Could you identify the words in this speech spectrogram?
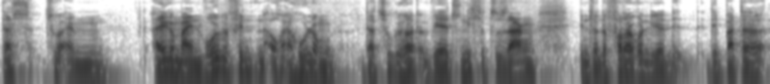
dass zu einem allgemeinen Wohlbefinden auch Erholung dazugehört und wir jetzt nicht sozusagen in so eine vordergründige Debatte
